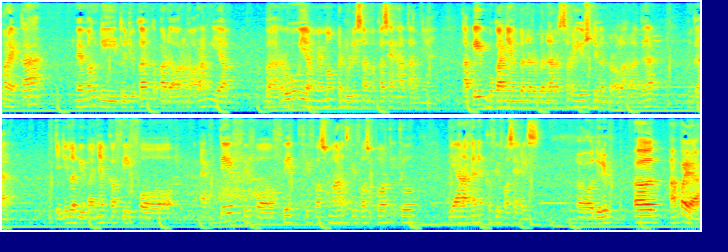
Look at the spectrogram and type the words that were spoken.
mereka memang ditujukan kepada orang-orang yang baru yang memang peduli sama kesehatannya. Tapi bukan yang benar-benar serius dengan berolahraga, enggak. Jadi lebih banyak ke Vivo Active, Vivo Fit, Vivo Smart, Vivo Sport itu diarahkannya ke Vivo series. Oh, jadi eh, apa ya?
